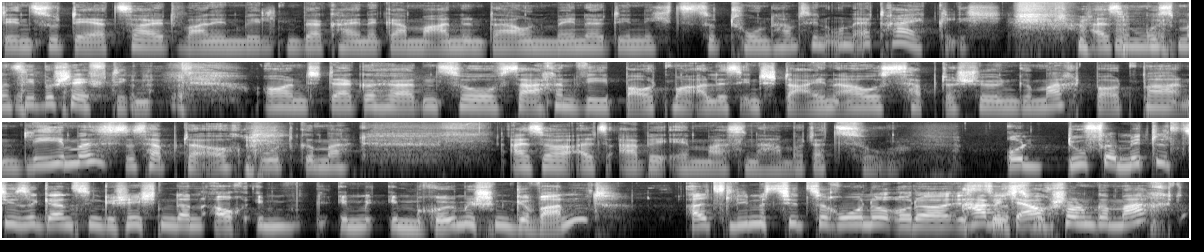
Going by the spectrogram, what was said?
denn zu der Zeit waren in Miltenberg keine Germanen da und Männer, die nichts zu tun haben, sind unerträglich. Also muss man sie beschäftigen. Und da gehörten so Sachen wie, baut mal alles in Stein aus, habt ihr schön gemacht, baut mal ein Limes, das habt ihr auch gut gemacht. Also als ABM-Maßnahme dazu. Und du vermittelst diese ganzen Geschichten dann auch im, im, im römischen Gewand als Limes Cicerone oder Habe ich auch schon gemacht,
